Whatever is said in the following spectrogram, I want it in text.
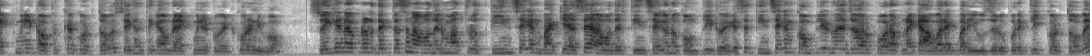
এক মিনিট অপেক্ষা করতে হবে সো এখান থেকে আমরা এক মিনিট ওয়েট করে নিব। সো এখানে আপনারা দেখতেছেন আমাদের মাত্র তিন সেকেন্ড বাকি আছে, আর আমাদের তিন সেকেন্ডও কমপ্লিট হয়ে গেছে। তিন সেকেন্ড কমপ্লিট হয়ে যাওয়ার পর আপনাকে আবার একবার ইউজের উপরে ক্লিক করতে হবে।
